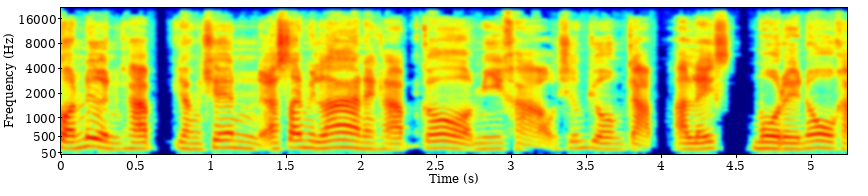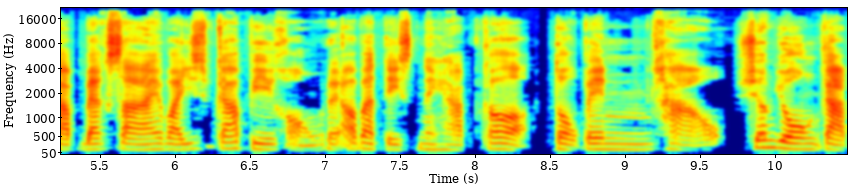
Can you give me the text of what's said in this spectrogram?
สรอื่นครับ อย่างเช่นแอสตันวิลล่านะครับ ก็มีข่าวเชื่อมโยงกับอเล็กซ์โมเรโนครับ แบ็กซ้ายวัย 29 ปีของเรอัลบาติสนะครับ ก็ตกเป็นข่าวเชื่อมโยงกับ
